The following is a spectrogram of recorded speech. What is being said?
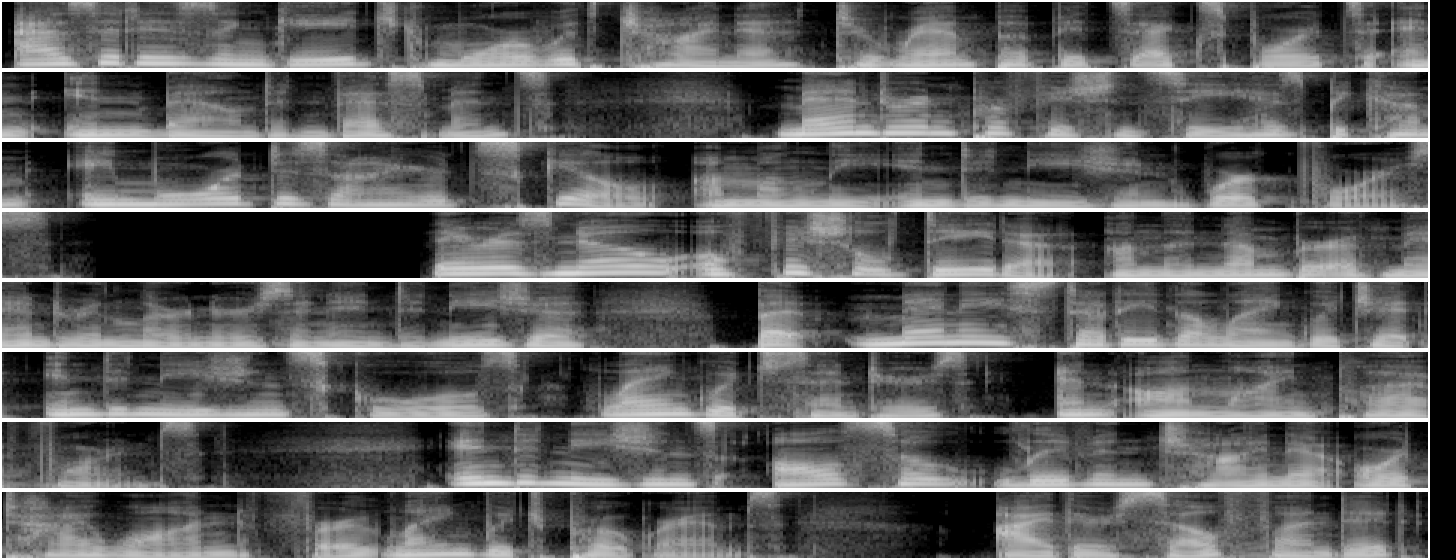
As it has engaged more with China to ramp up its exports and inbound investments, Mandarin proficiency has become a more desired skill among the Indonesian workforce. There is no official data on the number of Mandarin learners in Indonesia, but many study the language at Indonesian schools, language centers, and online platforms. Indonesians also live in China or Taiwan for language programs, either self funded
